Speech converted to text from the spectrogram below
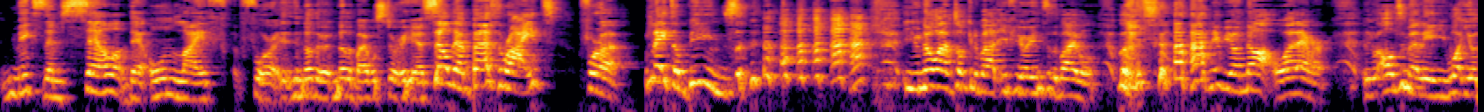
makes them sell their own life for another, another Bible story here. Sell their birthright for a plate of beans. you know what I'm talking about if you're into the Bible. But if you're not, whatever. Ultimately, what you're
